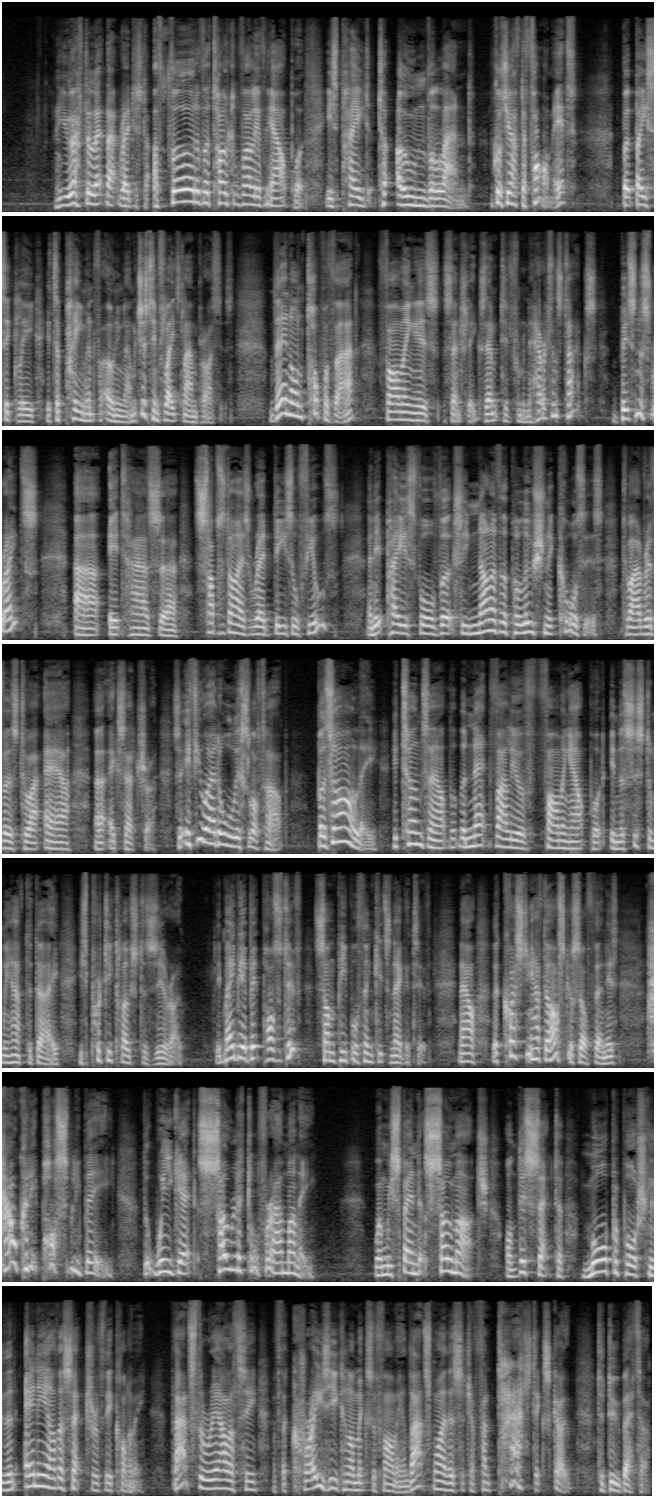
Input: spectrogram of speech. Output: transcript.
You have to let that register. A third of the total value of the output is paid to own the land. Of course, you have to farm it, but basically it's a payment for owning land, which just inflates land prices. Then, on top of that, farming is essentially exempted from inheritance tax, business rates, uh, it has uh, subsidised red diesel fuels, and it pays for virtually none of the pollution it causes to our rivers, to our air, uh, etc. So, if you add all this lot up, Bizarrely, it turns out that the net value of farming output in the system we have today is pretty close to zero. It may be a bit positive, some people think it's negative. Now, the question you have to ask yourself then is how could it possibly be that we get so little for our money when we spend so much on this sector more proportionally than any other sector of the economy? That's the reality of the crazy economics of farming. And that's why there's such a fantastic scope to do better.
